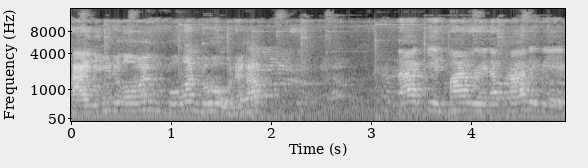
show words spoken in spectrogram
ถ่ายวิดีโอให้คุณครูอ้อนดูนะครับ น่ากินมากเลยนะคะเด็ก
